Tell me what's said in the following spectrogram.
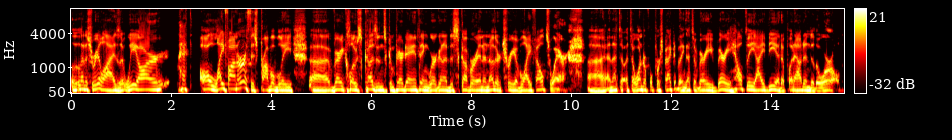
Let us realize that we are heck, all life on Earth is probably uh, very close cousins compared to anything we're going to discover in another tree of life elsewhere. Uh, and that's a, a wonderful perspective. I think that's a very, very healthy idea to put out into the world.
